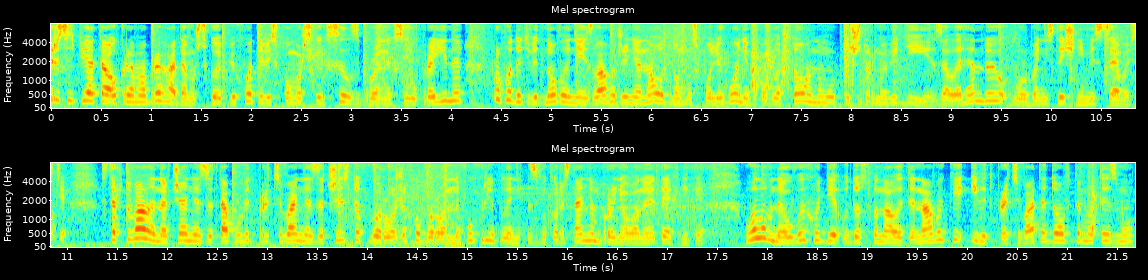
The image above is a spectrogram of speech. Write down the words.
35-та окрема бригада морської піхоти військово-морських сил Збройних сил України проходить відновлення і злагодження на одному з полігонів, облаштованому під штурмові дії, за легендою в урбаністичній місцевості. Стартували навчання з етапу відпрацювання зачисток ворожих оборонних укріплень з використанням броньованої техніки. Головне у виході вдосконалити навики і відпрацювати до автоматизму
